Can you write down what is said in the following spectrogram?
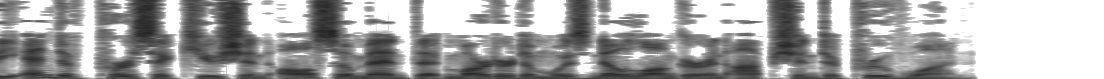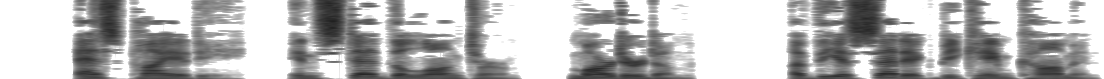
The end of persecution also meant that martyrdom was no longer an option to prove one's piety. Instead the long-term martyrdom of the ascetic became common.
